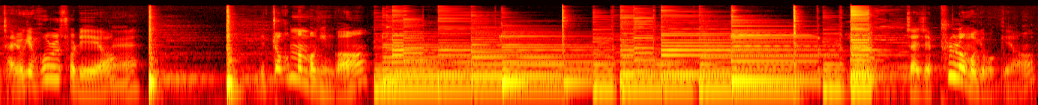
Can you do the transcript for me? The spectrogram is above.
자 여기 홀 소리예요. 네. 이 조금만 먹인 거. 자 이제 풀로 먹여볼게요.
